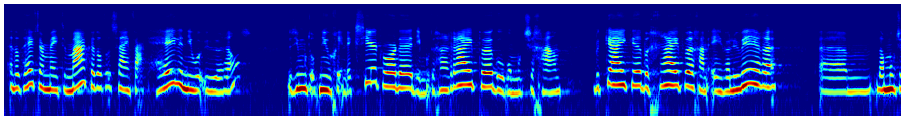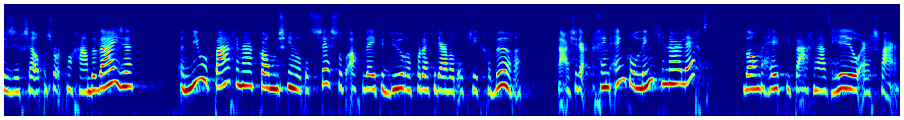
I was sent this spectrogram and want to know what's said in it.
En dat heeft ermee te maken dat het zijn vaak hele nieuwe URL's. Dus die moeten opnieuw geïndexeerd worden, die moeten gaan rijpen. Google moet ze gaan bekijken, begrijpen, gaan evalueren. Um, dan moeten ze zichzelf een soort van gaan bewijzen. Een nieuwe pagina kan misschien wel tot zes tot acht weken duren voordat je daar wat op ziet gebeuren. Nou, als je daar geen enkel linkje naar legt, dan heeft die pagina het heel erg zwaar.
